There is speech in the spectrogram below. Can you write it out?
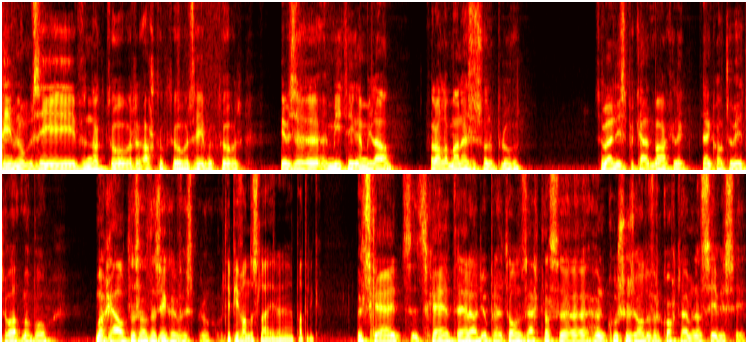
Even om 7 oktober, 8 oktober, 7 oktober, hebben ze een meeting in Milaan voor alle managers van de ploegen. Ze willen iets bekendmaken, ik denk al te weten wat, maar bon. Maar geld, dat zal er zeker voor gesproken worden. Tipje van de sluier, eh, Patrick? Het schijnt, het schijnt hè, Radio Peloton zegt dat ze hun koersen zouden verkocht hebben aan CWC.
